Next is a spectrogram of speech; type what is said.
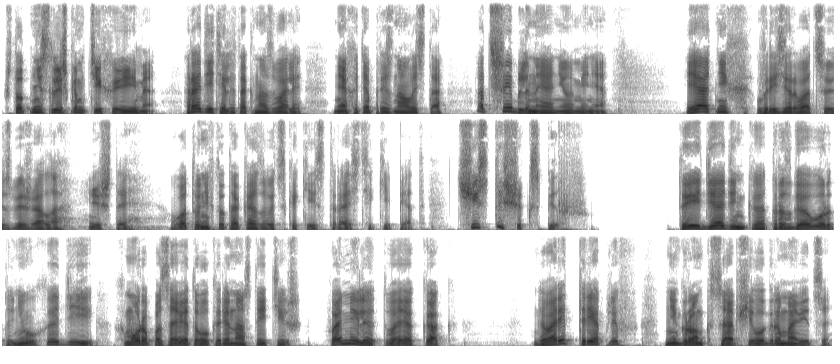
«Что-то не слишком тихое имя». «Родители так назвали», — нехотя призналась-то. «Отшибленные они у меня. Я от них в резервацию сбежала. Ишь ты, вот у них тут, оказывается, какие страсти кипят. Чистый Шекспир. «Ты, дяденька, от разговора-то не уходи», — хмуро посоветовал коренастый Тиш. «Фамилия твоя как?» «Говорит Треплев», — негромко сообщила громовица.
